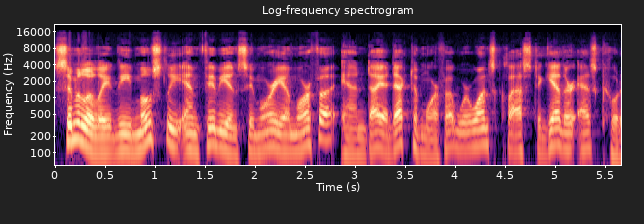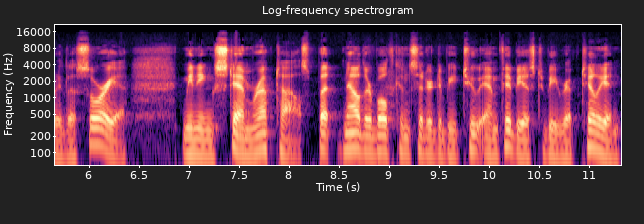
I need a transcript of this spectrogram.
Similarly, the mostly amphibian Seymouriamorpha and Diadectomorpha were once classed together as Cotylosauria, meaning stem reptiles, but now they're both considered to be too amphibious to be reptilian.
